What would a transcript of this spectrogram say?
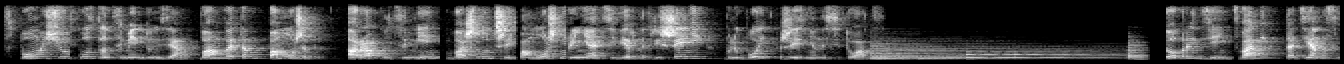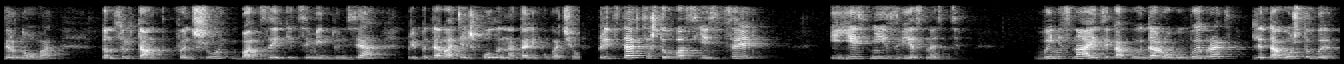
с помощью искусства Цемень Дунзя. Вам в этом поможет Оракул Цемень, ваш лучший помощник в принятии верных решений в любой жизненной ситуации. Добрый день! С вами Татьяна Смирнова, консультант фэн-шуй, бадзи и Цемень Дунзя, преподаватель школы Натальи Пугачева. Представьте, что у вас есть цель и есть неизвестность. Вы не знаете, какую дорогу выбрать для того, чтобы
